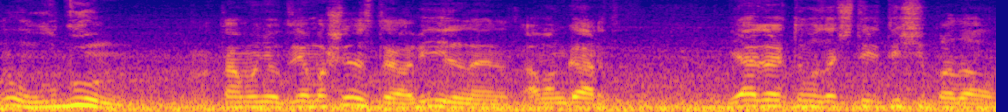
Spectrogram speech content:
ну, лгун. Там у него две машины стояли, видели, наверное, авангард. Я, говорит, его за 4000 продал.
